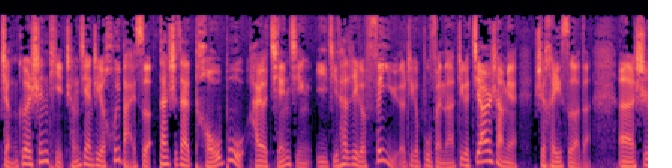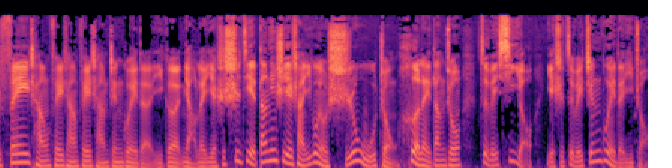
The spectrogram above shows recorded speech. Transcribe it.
整个身体呈现这个灰白色，但是在头部、还有前颈以及它的这个飞羽的这个部分呢，这个尖儿上面是黑色的，呃，是非常非常。非常珍贵的一个鸟类，也是世界当今世界上一共有十五种鹤类当中最为稀有，也是最为珍贵的一种。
